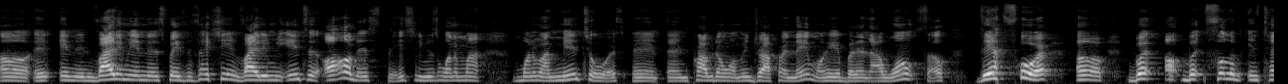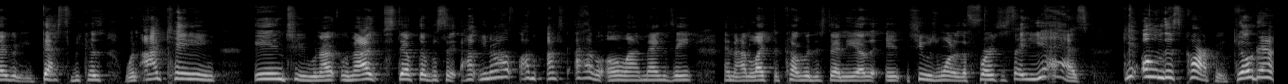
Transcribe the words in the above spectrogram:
Uh, and, and inviting me into this space. In fact, she invited me into all this space. She was one of my one of my mentors, and and probably don't want me to drop her name on here, but and I won't. So therefore, uh, but uh, but full of integrity. That's because when I came into when I when I stepped up and said, you know, I'm, I'm, i have an online magazine and I'd like to cover this, that, and the other. And she was one of the first to say, yes, get on this carpet, go down,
